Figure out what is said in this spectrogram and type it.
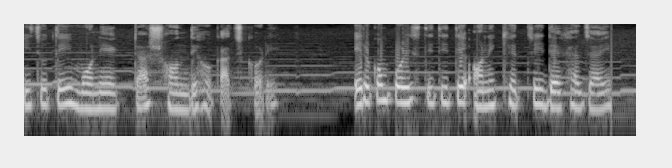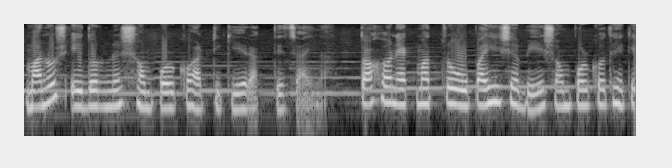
কিছুতেই মনে একটা সন্দেহ কাজ করে। এরকম পরিস্থিতিতে অনেক ক্ষেত্রেই দেখা যায়, মানুষ এই ধরনের সম্পর্ক আর টিকিয়ে রাখতে চায় না। তখন একমাত্র উপায় হিসেবে সম্পর্ক থেকে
